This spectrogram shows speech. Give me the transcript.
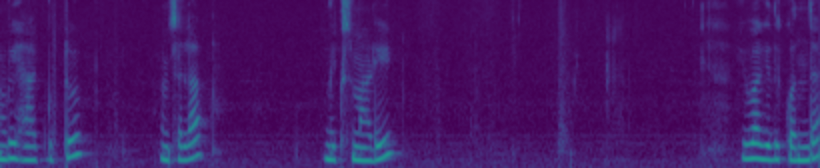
ನೋಡಿ ಹಾಕಿಬಿಟ್ಟು ಒಂದ್ಸಲ ಮಿಕ್ಸ್ ಮಾಡಿ. ಇವಾಗ ಇದಕ್ಕೊಂದು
